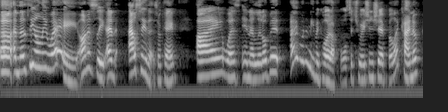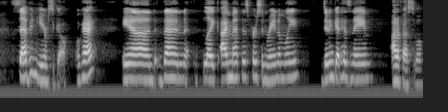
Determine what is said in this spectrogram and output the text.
uh, and that's the only way, honestly. And I'll say this, okay? I was in a little bit, I wouldn't even call it a full situationship, but like kind of seven years ago, okay? And then, like, I met this person randomly, didn't get his name at a festival.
